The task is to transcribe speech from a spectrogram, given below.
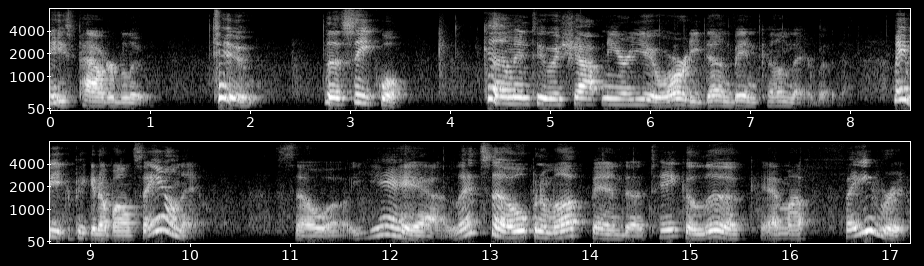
He's powder blue. Two, the sequel, Come into a shop near you. Already done been come there, but maybe you can pick it up on sale now. So, uh, yeah, let's uh, open them up and uh, take a look at my favorite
